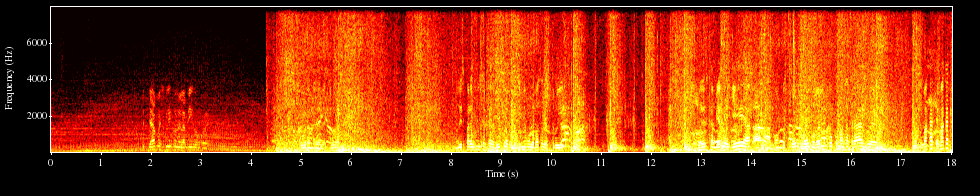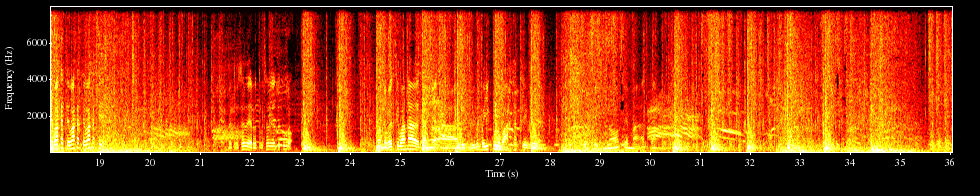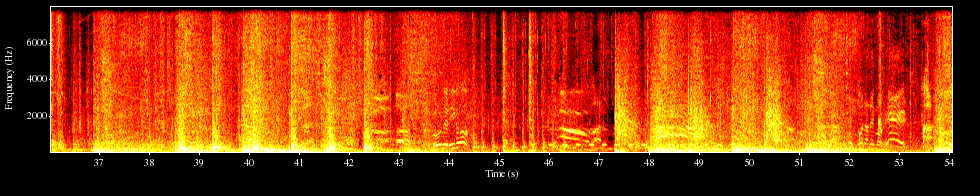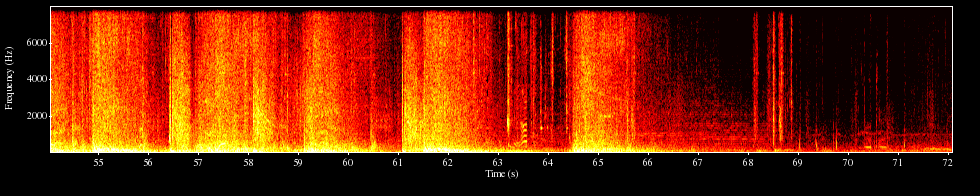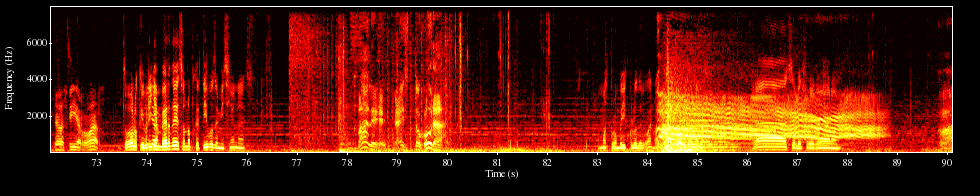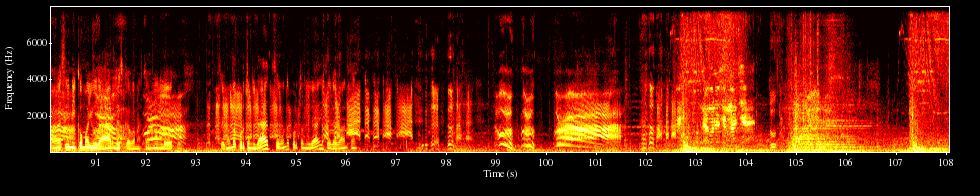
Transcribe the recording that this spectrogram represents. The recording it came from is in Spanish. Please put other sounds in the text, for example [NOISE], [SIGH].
Ya me subí con el amigo, güey. Cúbrame, debe, cúbrame. No dispares muy cerca del vehículo porque tú mismo lo vas a destruir. Puedes cambiar de Y a conductor y puedes moverlo un poco más atrás, güey. Bájate, bájate, bájate, bájate, bájate. Retrocede, retrocede, yo te cubro. Cuando ves que van a, dañar, a destruir un vehículo, bájate, güey. Porque si no, te matan. güey. Y ahora sí, a robar. Todo lo que brilla en verde son objetivos de misiones. Vale, esto cura. Vamos por un vehículo de... Bueno, ya se los fregaron. Ahora sí, ni cómo ayudarles, cabrón. Están bien lejos. Segunda oportunidad, segunda oportunidad y se levantan.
